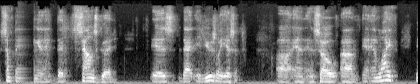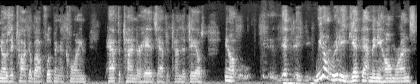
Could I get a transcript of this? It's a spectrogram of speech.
something that sounds good is that it usually isn't. Uh, and and so um, in life, you know, as they talk about flipping a coin, half the time their heads, half the time their tails. You know, it, it, we don't really get that many home runs.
